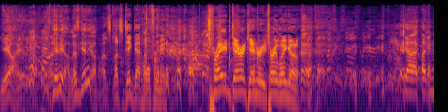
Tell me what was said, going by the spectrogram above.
Yeah, here we go. let's get here. Let's get here. Let's let's dig that hole for me. Trade Derrick Henry, Trey Wingo. uh, uh,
